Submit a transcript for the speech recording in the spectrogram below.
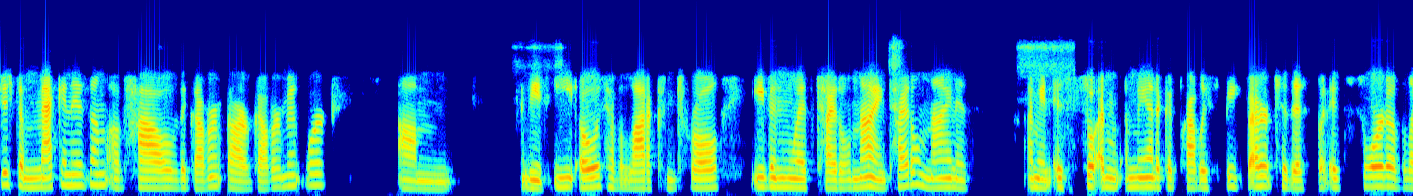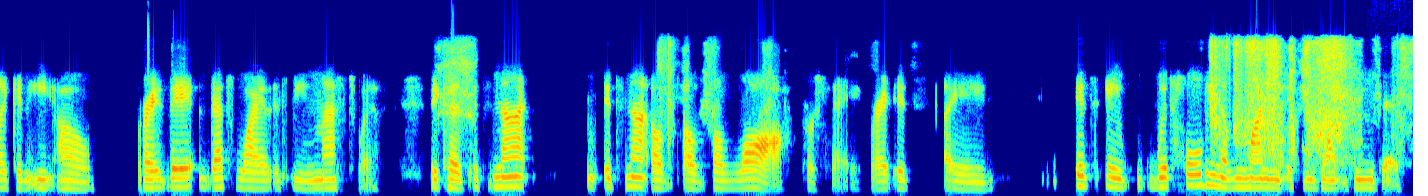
just a mechanism of how the government our government works. Um, these EOs have a lot of control, even with Title IX. Title IX is, I mean, it's so. I mean, Amanda could probably speak better to this, but it's sort of like an EO, right? They that's why it's being messed with because it's not it's not a, a, a law per se, right? It's a it's a withholding of money if you don't do this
